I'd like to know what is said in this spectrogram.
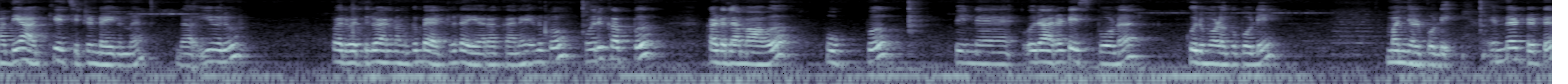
ആദ്യം ആക്കി വെച്ചിട്ടുണ്ടായിരുന്നു. ഈ ഒരു പരുവത്തിൽ വേണം നമുക്ക് ബാറ്ററി തയ്യാറാക്കാൻ ഇതിപ്പോൾ ഒരു കപ്പ് കടലമാവ് ഉപ്പ് പിന്നെ ഒരു അര ടീസ്പൂണ് കുരുമുളക് പൊടി മഞ്ഞൾപ്പൊടി. എന്നിട്ടിട്ട്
